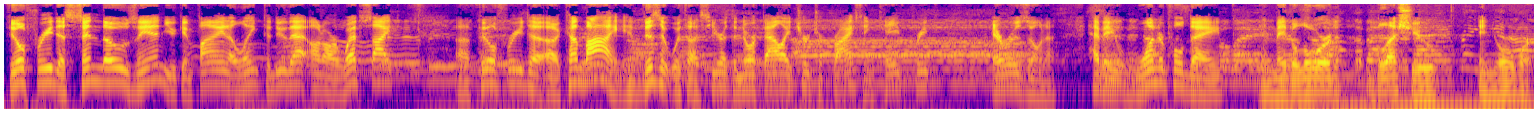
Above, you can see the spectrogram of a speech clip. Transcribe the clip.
feel free to send those in. You can find a link to do that on our website. Uh, feel free to uh, come by and visit with us here at the North Valley Church of Christ in Cave Creek, Arizona. Have a wonderful day, and may the Lord bless you in your work.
